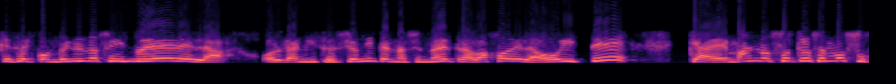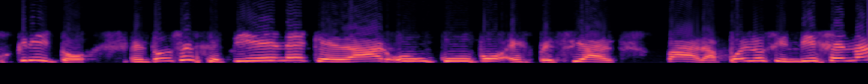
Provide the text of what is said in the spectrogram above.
que es el convenio 169 de la Organización Internacional del Trabajo de la OIT, que además nosotros hemos suscrito. Entonces se tiene que dar un cupo especial para pueblos indígenas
